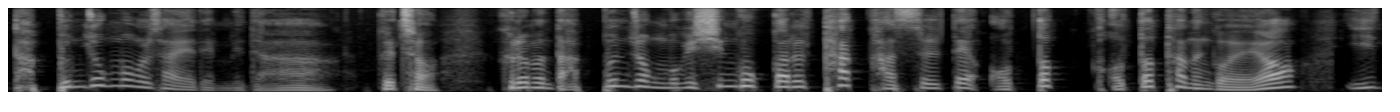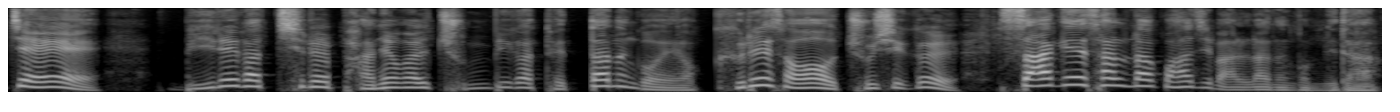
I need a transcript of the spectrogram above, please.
나쁜 종목을 사야 됩니다. 그렇죠? 그러면 나쁜 종목이 신고가를 탁 갔을 때 어떻 어떻다는 거예요? 이제 미래 가치를 반영할 준비가 됐다는 거예요. 그래서 주식을 싸게 살라고 하지 말라는 겁니다.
